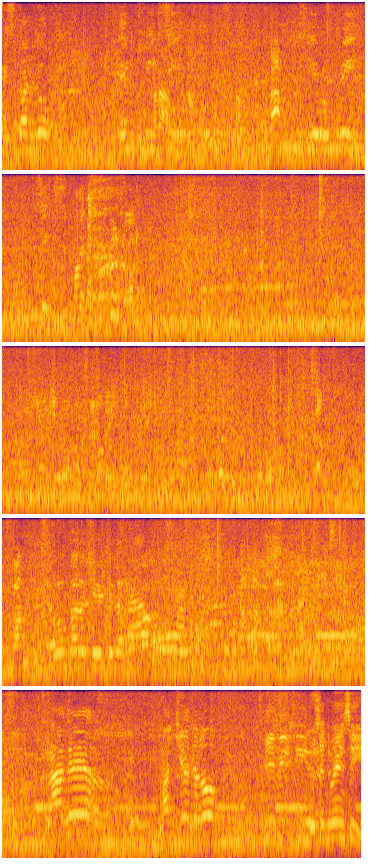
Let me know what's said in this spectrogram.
Miss Dunlop, MPC 0365. Okay. Ewan ka na, 7 lang. Ladder. Machete look. BBC. Boots and Wensi.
